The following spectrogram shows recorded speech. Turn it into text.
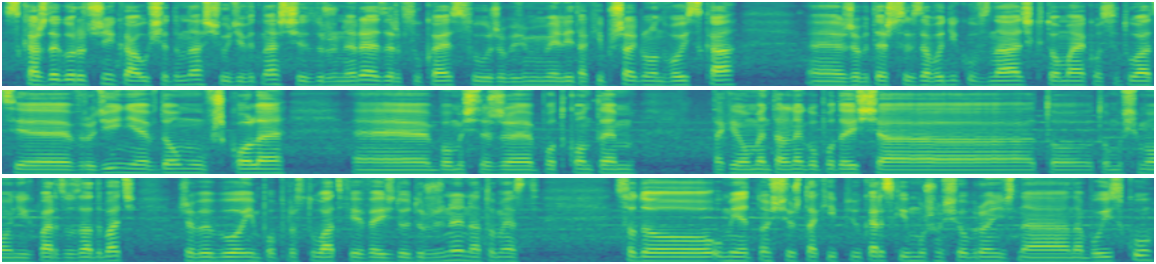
z każdego rocznika U17, U19, z drużyny rezerw, z UKS-u, żebyśmy mieli taki przegląd wojska, e, żeby też tych zawodników znać, kto ma jaką sytuację w rodzinie, w domu, w szkole, e, bo myślę, że pod kątem takiego mentalnego podejścia to, to musimy o nich bardzo zadbać, żeby było im po prostu łatwiej wejść do drużyny. Natomiast co do umiejętności już takich piłkarskich muszą się obronić na, na boisku.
